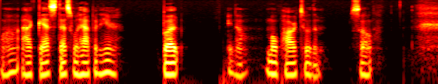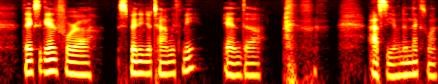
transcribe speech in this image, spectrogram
well, I guess that's what happened here. But, you know, more power to them. So, thanks again for uh, spending your time with me. And uh, I'll see you in the next one.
